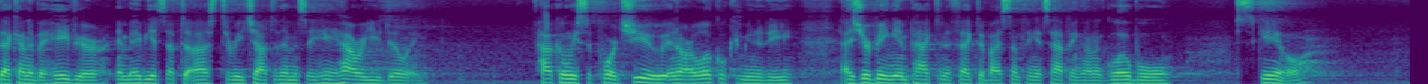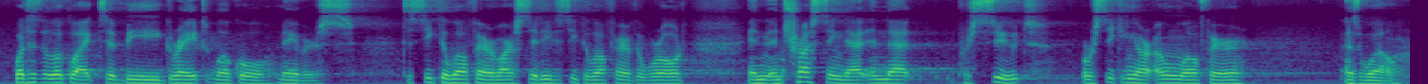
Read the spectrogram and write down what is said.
that kind of behavior. And maybe it's up to us to reach out to them and say, hey, how are you doing? How can we support you in our local community as you're being impacted and affected by something that's happening on a global scale? What does it look like to be great local neighbors? to seek the welfare of our city, to seek the welfare of the world, and, and trusting that in that pursuit, we're seeking our own welfare as well.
